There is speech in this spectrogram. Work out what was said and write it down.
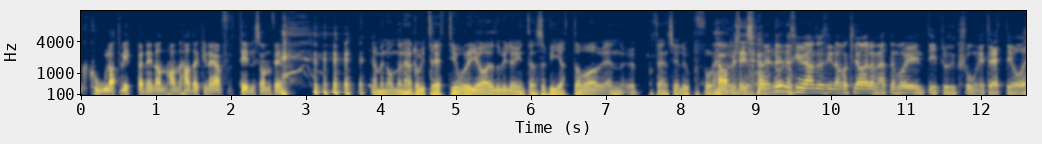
coolat vippen innan han hade kunnat göra till sån film. ja men om den här tog 30 år att göra, då vill jag ju inte ens veta vad en potentiell uppföljare Ja, precis. Det, det ska vi å andra sidan vara klara med, att den var ju inte i produktion i 30 år.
